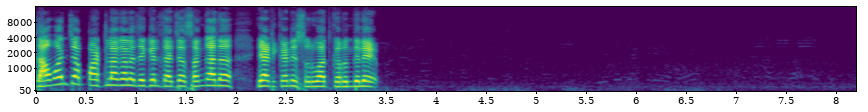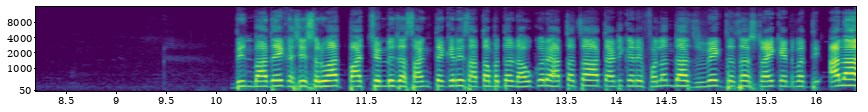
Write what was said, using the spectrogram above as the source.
धावांच्या पाठलागाला देखील त्याच्या संघानं या ठिकाणी सुरुवात करून दिली. बिनबाद एक अशी सुरुवात? पाच चेंडूच्या सांगतेकरीस आता मात्र डावकरे हाताचा त्या ठिकाणी फलंदाज विवेक जसा स्ट्राईक एंडवरती आला.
